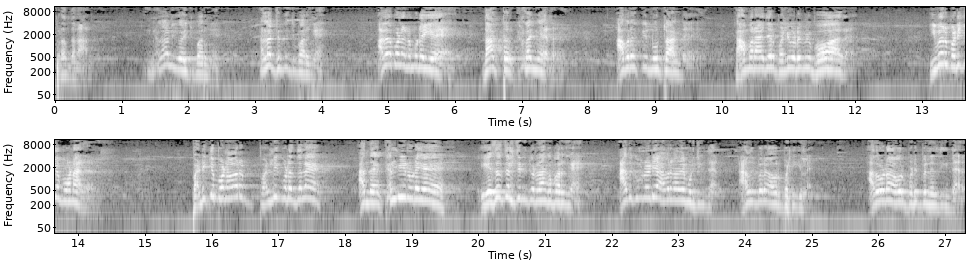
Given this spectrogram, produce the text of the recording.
பிறந்த நாள். நல்லா நீங்க யோசிச்சு பாருங்க. நல்லா சிந்திச்சு பாருங்க. அதே போல நம்முடைய டாக்டர் கலைஞர் அவருக்கு நூற்றாண்டு. காமராஜர் பள்ளிக்கூடமே போவார் இவர் படிக்க போனார். படிக்க போனவர் பள்ளிக்கூடத்தில் அந்த கல்வியினுடைய எஸ்எஸ்எல்சின்னு சொல்றாங்க பாருங்க. அதுக்கு முன்னாடி அவர் கதையை முடிச்சுக்கிட்டார். அதுக்கு பிறகு அவர் படிக்கல. அதோட அவர் படிப்பை நிறுத்திக்கிட்டார்.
